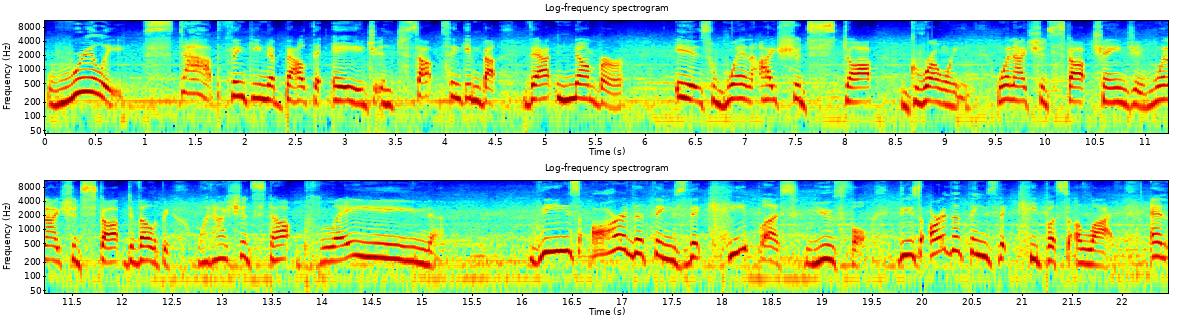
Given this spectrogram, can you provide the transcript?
Really stop thinking about the age and stop thinking about that number is when I should stop growing, when I should stop changing, when I should stop developing, when I should stop playing. These are the things that keep us youthful. These are the things that keep us alive. And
